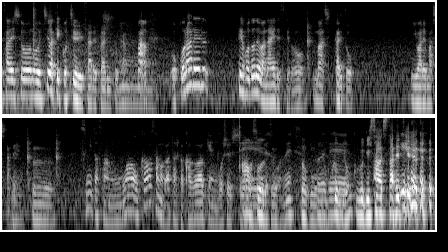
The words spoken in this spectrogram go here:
最初のうちは結構注意されたりとか。まあ怒られるってほどではないですけどまあしっかりと言われましたね、うん、うん住田さんはお母様が確か香川県ご出身です。もんね。それでよくリサーチされてる。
